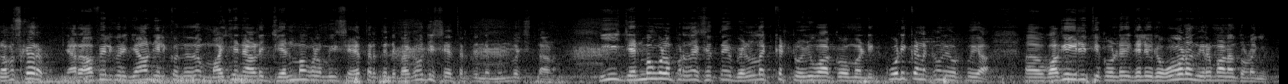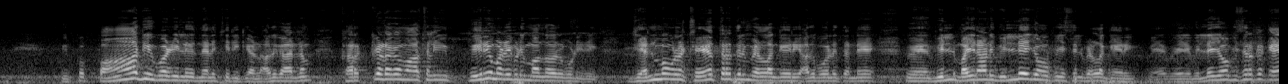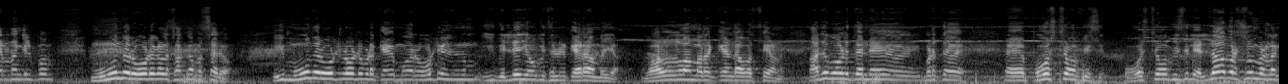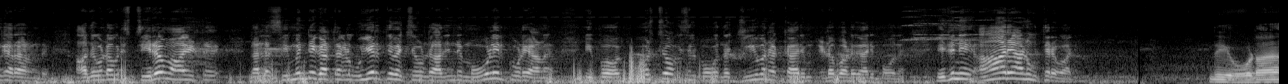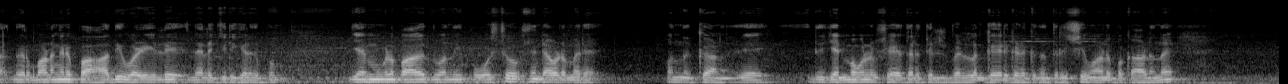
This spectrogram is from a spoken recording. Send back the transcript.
നമസ്കാരം. ഞാൻ റാഫേൽ ഗുരു ഞാൻ നിൽക്കുന്നത് മയ്യനാട് ജന്മകുളം ഈ ക്ഷേത്രത്തിന്റെ ഭഗവതി ക്ഷേത്രത്തിന്റെ മുൻവശത്താണ്. ഈ ജന്മകുളം പ്രദേശത്തെ വെള്ളക്കെട്ട് ഒഴിവാക്കാൻ വേണ്ടി കോടിക്കണക്കിന് ഉറപ്പുക വകയിരുത്തിക്കൊണ്ട് ഇതിലൊരു ഓട നിർമ്മാണം തുടങ്ങി. ഇപ്പോൾ പാതി വഴിയിൽ നിലച്ചിരിക്കുകയാണ്. അത് കാരണം കർക്കിടക മാസത്തിൽ ഈ പെരുമഴ കൂടി വന്നതോടുകൂടി ജന്മകുളം ക്ഷേത്രത്തിലും വെള്ളം കയറി അതുപോലെ തന്നെ വിൽ വയനാട് വില്ലേജ് ഓഫീസിൽ വെള്ളം കയറി. വില്ലേജ് ഓഫീസിലൊക്കെ കയറണമെങ്കിൽ ഇപ്പം മൂന്ന് റോഡുകൾ സംഗമ സ്ഥലം. ഈ മൂന്ന് റോഡിലോട്ട് ഇവിടെ റോട്ടിൽ നിന്നും ഈ വില്ലേജ് ഓഫീസിലോട്ട് കയറാൻ വയ്യ. വള്ളം ഇറക്കേണ്ട അവസ്ഥയാണ്. അതുപോലെ തന്നെ ഇവിടുത്തെ പോസ്റ്റ് ഓഫീസ്. പോസ്റ്റ് ഓഫീസിൽ എല്ലാ വർഷവും വെള്ളം കയറാറുണ്ട്. അതുകൊണ്ട് അവർ സ്ഥിരമായിട്ട് നല്ല സിമന്റ് കട്ടകൾ ഉയർത്തി വെച്ചുകൊണ്ട് അതിന്റെ മുകളിൽ കൂടെയാണ് ഇപ്പോൾ പോസ്റ്റ് ഓഫീസിൽ പോകുന്ന ജീവനക്കാരും ഇടപാടുകാരും പോകുന്നത്. ഇതിന് ആരാണ് ഉത്തരവാദി? ഇത് ഓട നിർമ്മാണം ഇങ്ങനെ പാതി വഴിയിൽ നിലച്ചിരിക്കുകയാണ് ഇപ്പം ജന്മകുളം ഭാഗത്ത് വന്ന് ഈ പോസ്റ്റ് ഓഫീസിന്റെ അവിടം വരെ വന്ന് നിൽക്കുകയാണ്. ഇത് ജന്മകുളം ക്ഷേത്രത്തിൽ വെള്ളം കയറി കിടക്കുന്ന ദൃശ്യമാണ് ഇപ്പോൾ കാണുന്നത്.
